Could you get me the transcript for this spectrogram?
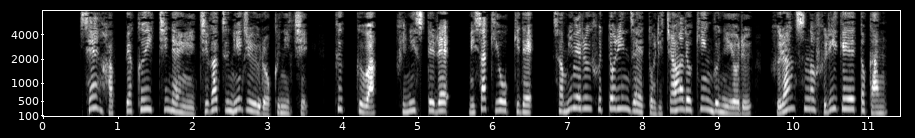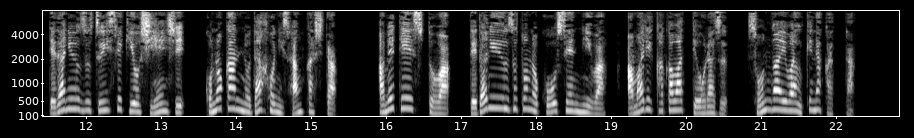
1801年1月26日、クックはフィニステレ、岬沖でサミュエル・フットリンゼーとリチャード・キングによるフランスのフリゲート艦デダニューズ追跡を支援し、この艦の拿捕に参加した。アメティストはデダニューズとの交戦にはあまり関わっておらず、損害は受けなかった。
